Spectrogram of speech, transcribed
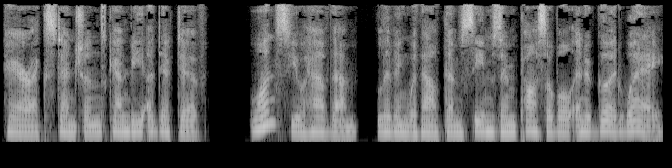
Hair extensions can be addictive. Once you have them, living without them seems impossible in a good way.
